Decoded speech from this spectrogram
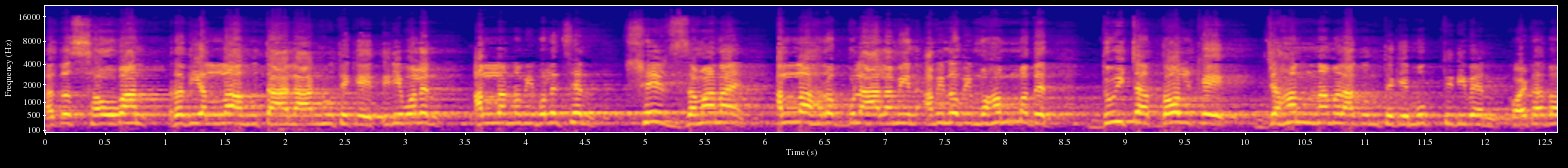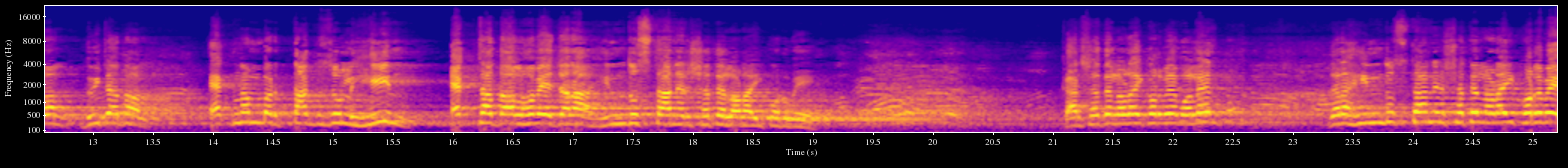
হযরত সাওবান রাদিয়াল্লাহু তাআলা আনহু থেকে। তিনি বলেন, আল্লাহ নবী বলেছেন, শেষ জামানায় আল্লাহ রব্বুল আলামিন, আমি নবী মুহাম্মদের দুইটা দলকে জাহান্নামের আগুন থেকে মুক্তি দিবেন। কয়টা দল? দুইটা দল। এক নম্বর তাকজুল হিন একটা দল হবে যারা হিন্দুস্তানের সাথে লড়াই করবে। কার সাথে লড়াই করবে বলেন? যারা হিন্দুস্তানের সাথে লড়াই করবে।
